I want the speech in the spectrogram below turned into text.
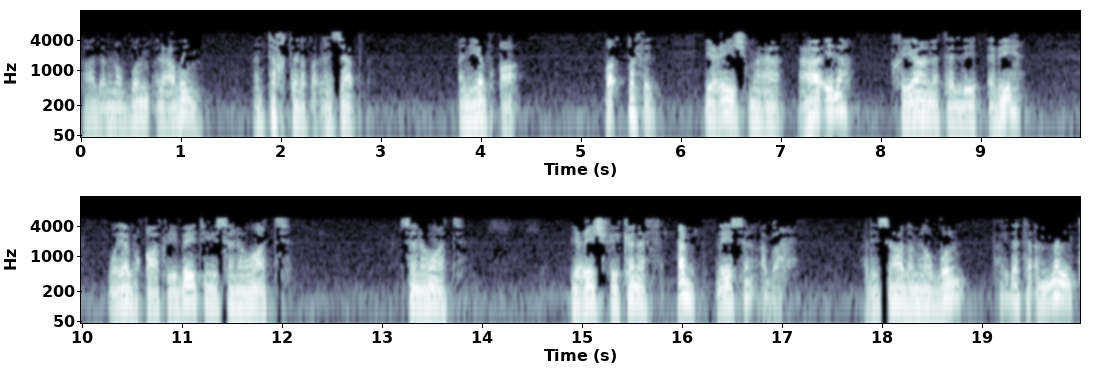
هذا من الظلم العظيم أن تختلط الأنساب أن يبقى طفل يعيش مع عائلة خيانة لأبيه ويبقى في بيته سنوات سنوات يعيش في كنف أب ليس أباه أليس هذا من الظلم؟ فإذا تأملت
